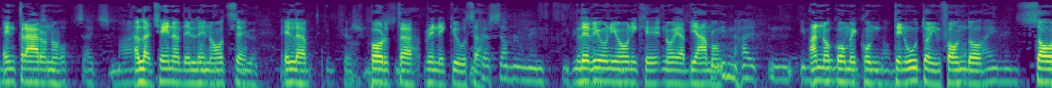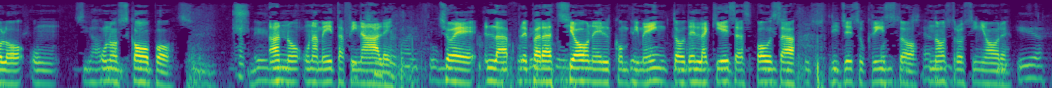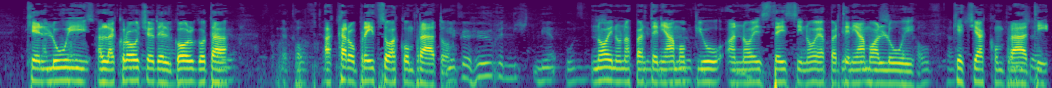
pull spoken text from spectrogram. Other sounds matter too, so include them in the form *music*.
entrarono alla cena delle nozze e la porta venne chiusa. Le riunioni che noi abbiamo hanno come contenuto in fondo solo un- uno scopo, hanno una meta finale, cioè la preparazione e il compimento della Chiesa sposa di Gesù Cristo, nostro Signore, che Lui alla croce del hat. A caro prezzo ha comprato. Noi non apparteniamo più a noi stessi, noi apparteniamo a Lui che ci ha comprati.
